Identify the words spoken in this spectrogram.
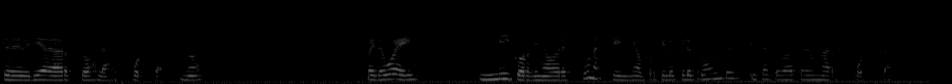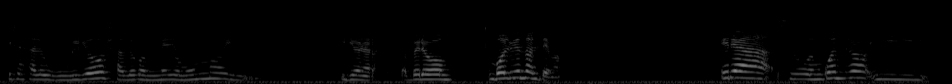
te debería dar todas las respuestas, ¿no? By the way, mi coordinadora es una genia porque lo que le preguntes, ella te va a tener una respuesta. Ella ya lo googleó, ya habló con medio mundo y, y tiene una respuesta. Pero volviendo al tema. Era su encuentro y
